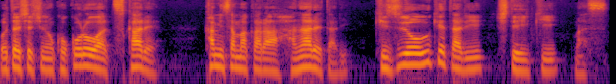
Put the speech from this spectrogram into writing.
私たちの心は疲れ神様から離れたり傷を受けたりしていきます。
